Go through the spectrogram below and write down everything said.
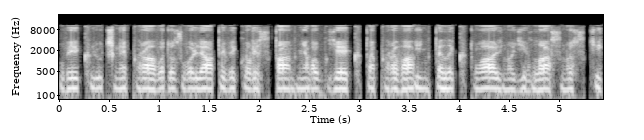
виключне право дозволяти використання об'єкта права інтелектуальної власності,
